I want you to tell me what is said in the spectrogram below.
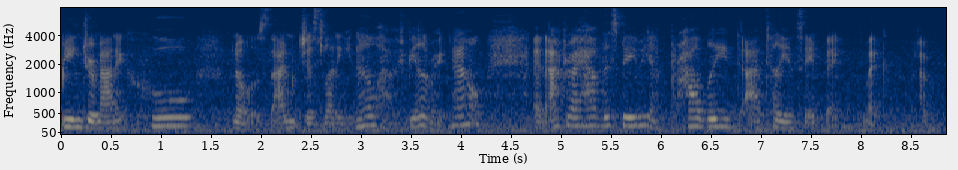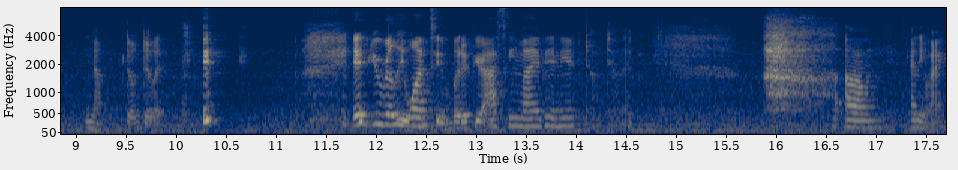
being dramatic. Who knows? I'm just letting you know how I feel right now. And after I have this baby I probably I'll tell you the same thing. Like I, no don't do it. If you really want to but if you're asking my opinion don't do it. Um anyway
